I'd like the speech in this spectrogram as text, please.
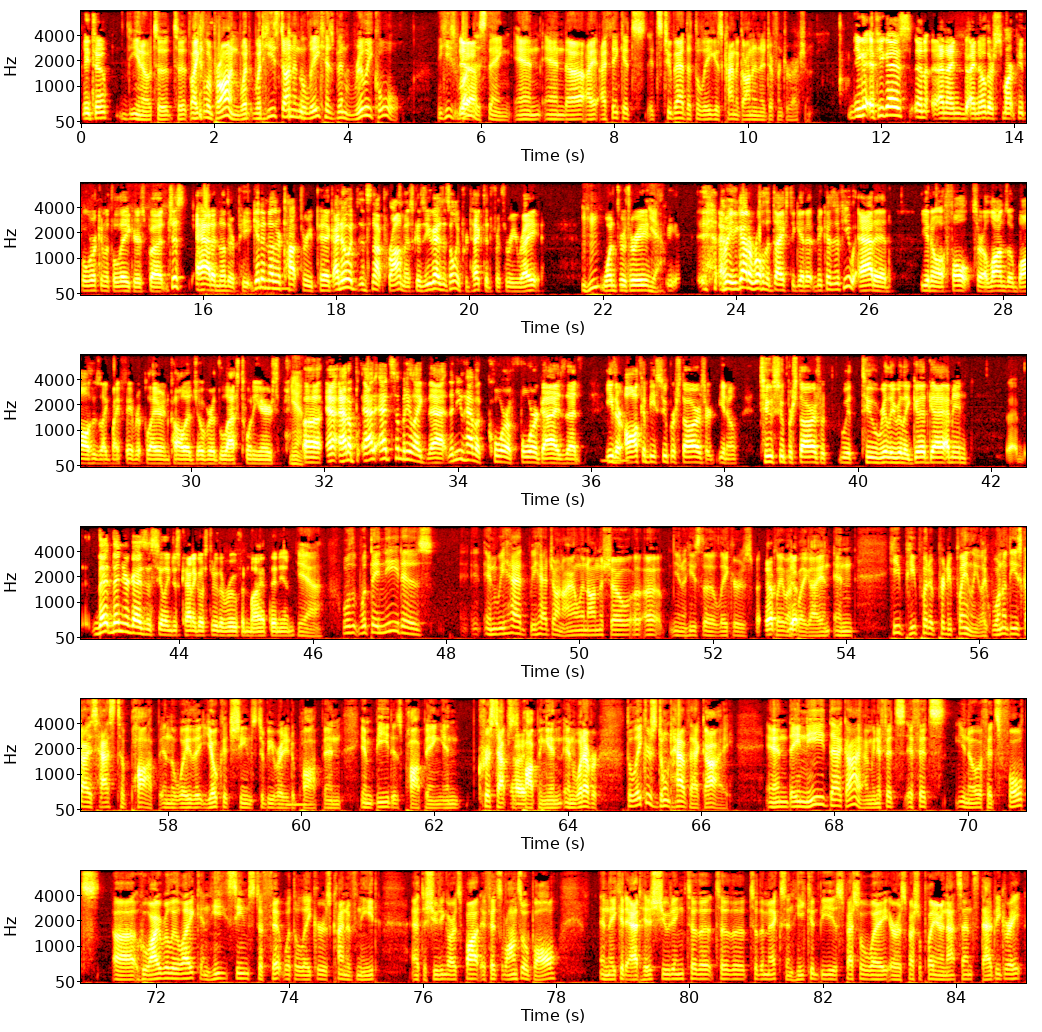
Me too. you know, to, to like LeBron, what what he's done in the league has been really cool. He's run Yeah. this thing, and and uh, I I think it's it's too bad that the league has kind of gone in a different direction. You, if you guys and and I I know there's smart people working with the Lakers, but just add another pick, get another top three pick. I know it, it's not promised because you guys it's only protected for three, right? Mhm. One through three. Yeah. I mean, you got to roll the dice to get it because if you added, you know, a Fultz or Alonzo Ball, who's like my favorite player in college over the last 20 years, Yeah. uh, add, a, add add somebody like that, then you have a core of four guys that either all could be superstars or you know two superstars with with two really really good guys. I mean, uh, then your guys' ceiling just kind of goes through the roof, in my opinion. Yeah. Well, what they need is, and we had we had John Ireland on the show. Uh, uh, you know, he's the Lakers Yep, play-by-play guy, and and he he put it pretty plainly. Like one of these guys has to pop in the way that Jokic seems to be ready to pop, and Embiid is popping, and Chris Kristaps is Right. popping, and and whatever. The Lakers don't have that guy, and they need that guy. I mean, if it's if it's you know if it's Fultz, uh, who I really like, and he seems to fit what the Lakers kind of need at the shooting guard spot. If it's Lonzo Ball, and they could add his shooting to the to the to the mix, and he could be a special way or a special player in that sense. That'd be great.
